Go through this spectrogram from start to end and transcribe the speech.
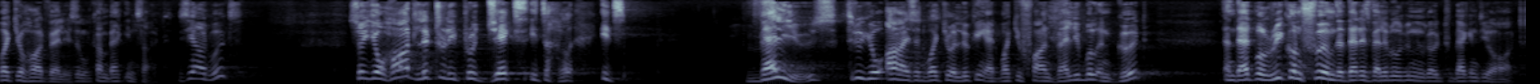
what your heart values. It will come back inside. You see how it works? So, your heart literally projects its, its values through your eyes at what you are looking at, what you find valuable and good. And that will reconfirm that that is valuable and go back into your heart.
